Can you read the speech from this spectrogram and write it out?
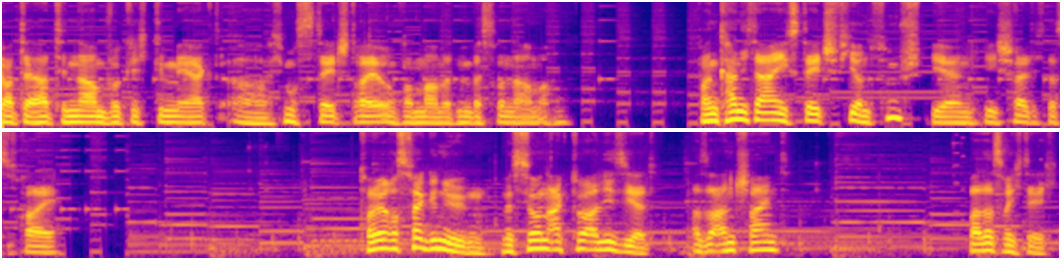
Gott, der hat den Namen wirklich gemerkt. Oh, ich muss Stage 3 irgendwann mal mit einem besseren Namen machen. Wann kann ich da eigentlich Stage 4 und 5 spielen? Wie schalte ich das frei? Teures Vergnügen. Mission aktualisiert. Also anscheinend war das richtig.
